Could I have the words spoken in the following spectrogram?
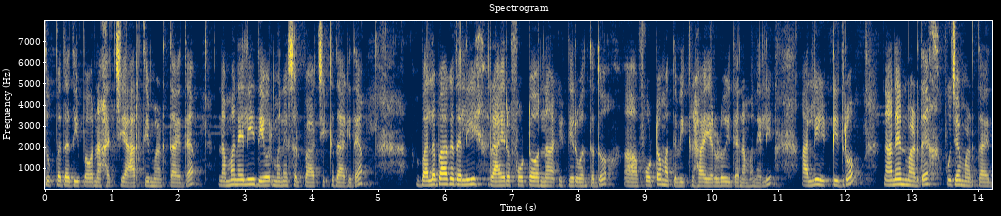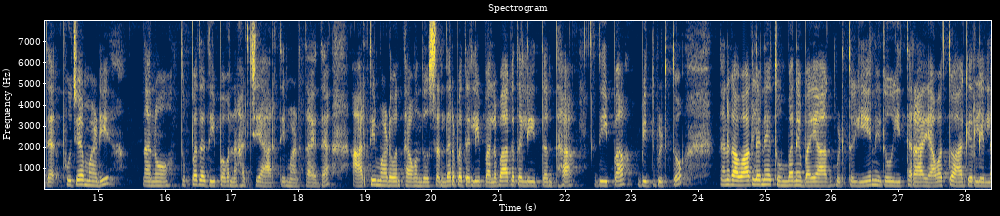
ತುಪ್ಪದ ದೀಪವನ್ನು ಹಚ್ಚಿ ಆರತಿ ಮಾಡ್ತಾ ಇದ್ದೆ. ನಮ್ಮನೇಲಿ ದೇವ್ರ ಮನೆ ಸ್ವಲ್ಪ ಚಿಕ್ಕದಾಗಿದೆ. ಬಲಭಾಗದಲ್ಲಿ ರಾಯರ ಫೋಟೋವನ್ನು ಇಟ್ಟಿರುವಂಥದ್ದು. ಫೋಟೋ ಮತ್ತು ವಿಗ್ರಹ ಎರಡೂ ಇದೆ ನಮ್ಮನೇಲಿ. ಅಲ್ಲಿ ಇಟ್ಟಿದ್ರು. ನಾನೇನು ಮಾಡಿದೆ? ಪೂಜೆ ಮಾಡ್ತಾ ಇದ್ದೆ. ಪೂಜೆ ಮಾಡಿ ನಾನು ತುಪ್ಪದ ದೀಪವನ್ನು ಹಚ್ಚಿ ಆರತಿ ಮಾಡ್ತಾ ಇದ್ದೆ. ಆರತಿ ಮಾಡುವಂಥ ಒಂದು ಸಂದರ್ಭದಲ್ಲಿ ಬಲಭಾಗದಲ್ಲಿ ಇದ್ದಂತಹ ದೀಪ ಬಿದ್ದುಬಿಡ್ತು. ನನಗೆ ಆವಾಗಲೇ ತುಂಬಾ ಭಯ ಆಗಿಬಿಡ್ತು. ಏನಿದು ಈ ಥರ? ಯಾವತ್ತೂ ಆಗಿರಲಿಲ್ಲ.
